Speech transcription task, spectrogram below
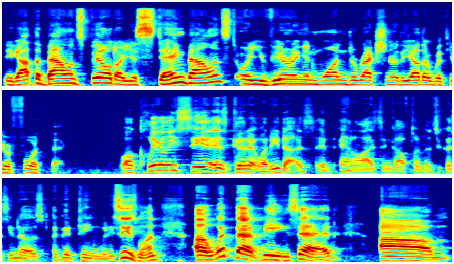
you got the balanced build. Are you staying balanced or are you veering in one direction or the other with your fourth pick? Well, clearly, Sia is good at what he does in analyzing golf tournaments because he knows a good team when he sees one. Uh, with that being said, um,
